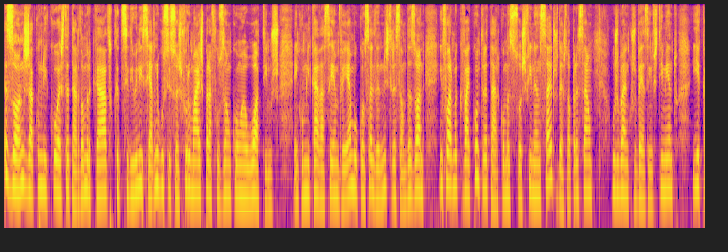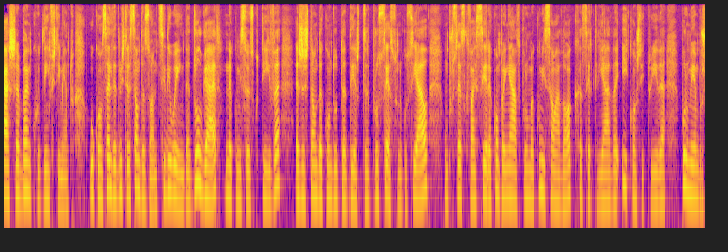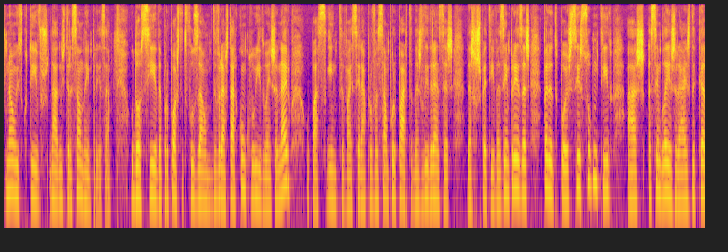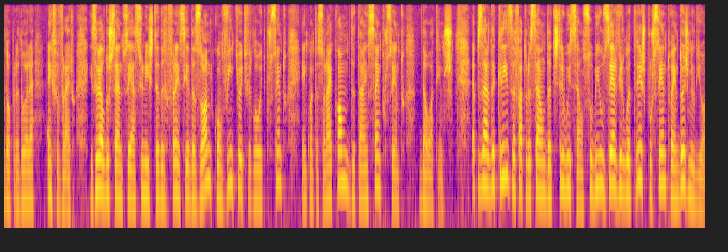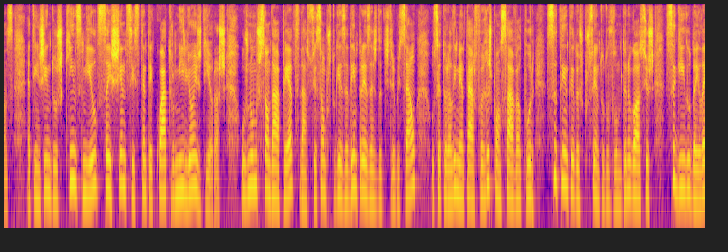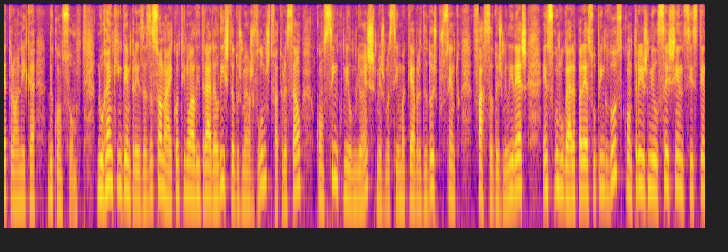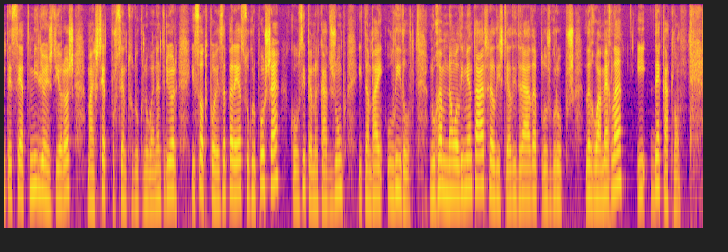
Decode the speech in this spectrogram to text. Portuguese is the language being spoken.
A Zone já comunicou esta tarde ao mercado que decidiu iniciar negociações formais para a fusão com a Ótimos. Em comunicado à CMVM, o Conselho de Administração da Zone informa que vai contratar como assessores financeiros desta operação os bancos BES Investimento e a Caixa Banco de Investimento. O Conselho de Administração da Zone decidiu ainda delegar na Comissão Executiva a gestão da conduta deste processo negocial, um processo que vai ser acompanhado por uma comissão ad hoc a ser criada e constituída por membros não executivos da administração da empresa empresa. O dossiê da proposta de fusão deverá estar concluído em janeiro. O passo seguinte vai ser a aprovação por parte das lideranças das respectivas empresas para depois ser submetido às Assembleias Gerais de cada operadora em fevereiro. Isabel dos Santos é acionista de referência da Zone com 28,8%, enquanto a Sonaicom detém 100% da Ótimos. Apesar da crise, a faturação da distribuição subiu 0,3% em 2011, atingindo os 15.674 milhões milhões de euros. Os números são da APED, da Associação Portuguesa de Empresas de Distribuição. O setor alimentar foi responsável por 72% do volume de negócios, seguido da eletrónica de consumo. No ranking de empresas, a Sonai continua a liderar a lista dos maiores volumes de faturação, com 5 mil milhões, mesmo assim uma quebra de 2% face a 2010. Em segundo lugar aparece o Pingo Doce, com 3.677 milhões de euros, mais 7% do que no ano anterior, e só depois aparece o Grupo Auchan, com os hipermercados Jumbo e também o Lidl. No ramo não alimentar, a lista é liderada pelos grupos Leroy Merlin, e Decathlon.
